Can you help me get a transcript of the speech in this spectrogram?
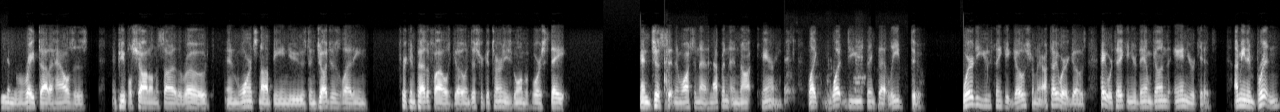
being raped out of houses and people shot on the side of the road and warrants not being used and judges letting freaking pedophiles go and district attorneys going before state and just sitting and watching that happen and not caring. Like, what do you think that leads to? Where do you think it goes from there? I'll tell you where it goes. Hey, we're taking your damn guns and your kids. I mean, in Britain,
